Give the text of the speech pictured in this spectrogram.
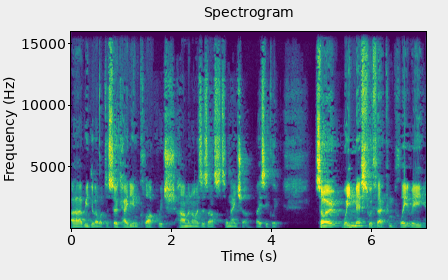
uh, we developed a circadian clock, which harmonizes us to nature, basically. So we messed with that completely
